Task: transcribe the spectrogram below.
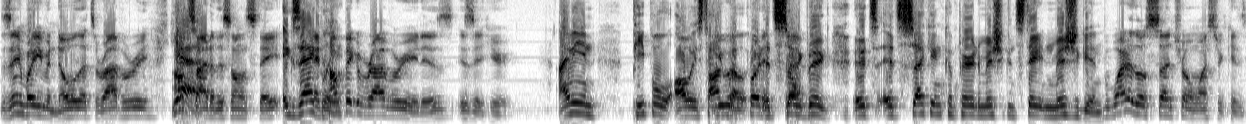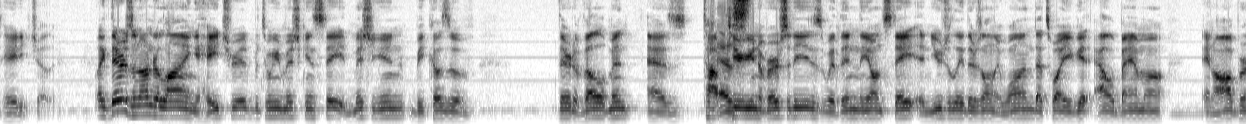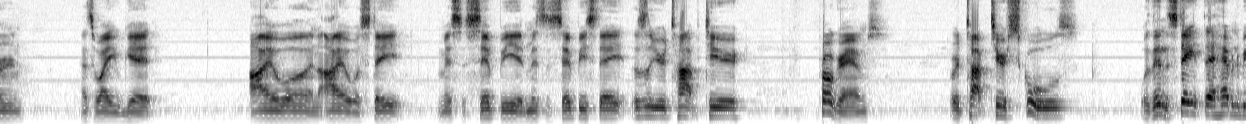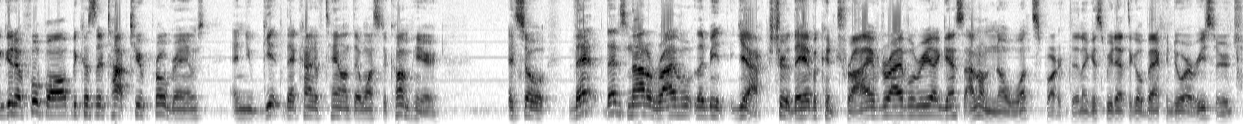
does anybody even know that's a rivalry Yeah. outside of this own state? Exactly. And how big of a rivalry it is, is it here? I mean, people always talk about put it it's so big. It's it's second compared to Michigan State and Michigan. But why do those Central and Western kids hate each other? Like, there's an underlying hatred between Michigan State and Michigan because of their development as top tier universities within the own state, and usually there's only one. That's why you get Alabama and Auburn. That's why you get Iowa and Iowa State, Mississippi and Mississippi State. Those are your top tier programs or top tier schools within the state that happen to be good at football because they're top tier programs and you get that kind of talent that wants to come here. And so that that's not a rival. I mean, yeah, sure, they have a contrived rivalry. I guess I don't know what sparked it. I guess we'd have to go back and do our research.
